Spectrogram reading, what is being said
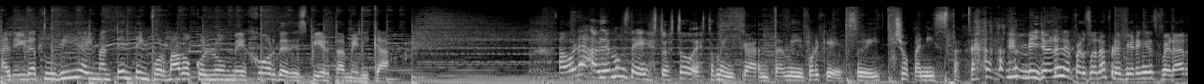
Alegra tu día y mantente informado con lo mejor de Despierta América. Ahora hablemos de esto. Esto, esto me encanta a mí porque soy chopanista. Millones de personas prefieren esperar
